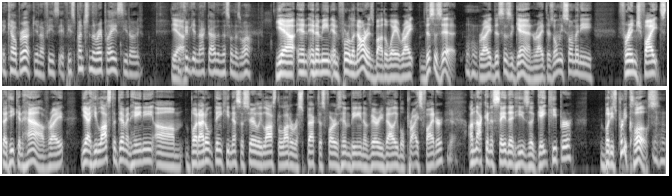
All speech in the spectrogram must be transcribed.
and Kell Brook. You know, if he's if he's punched in the right place, you know, Yeah, he could get knocked out in this one as well. Yeah, and and I mean, and for Linares, by the way, right? This is it, Mhm. right? This is again, right? There's only so many fringe fights that he can have, right? Yeah, he lost to Devin Haney, um, but I don't think he necessarily lost a lot of respect as far as him being a very valuable prize fighter. Yeah. I'm not going to say that he's a gatekeeper, but he's pretty close, Mm-hmm.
